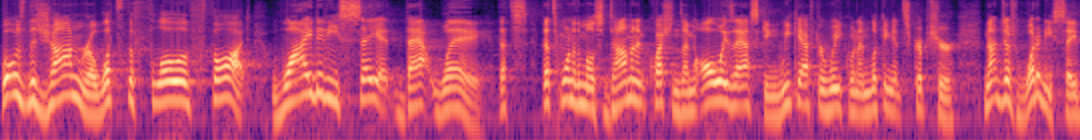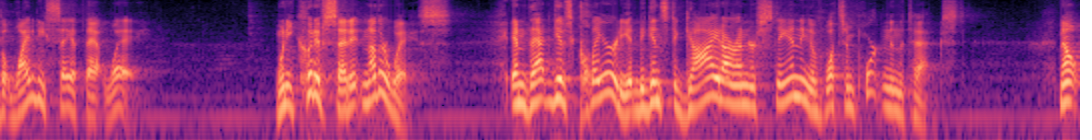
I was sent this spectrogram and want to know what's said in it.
What was the genre? What's the flow of thought? Why did he say it that way? That's, that's one of the most dominant questions I'm always asking week after week when I'm looking at Scripture. Not just what did he say, but why did he say it that way? When he could have said it in other ways. And that gives clarity. It begins to guide our understanding of what's important in the text. Now,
